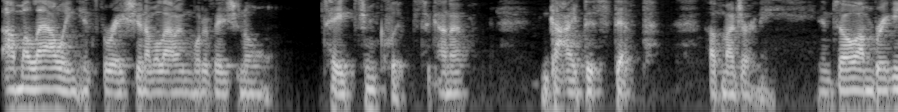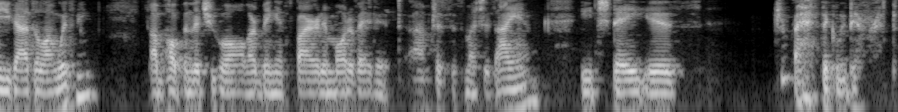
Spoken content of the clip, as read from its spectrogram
I'm allowing inspiration, I'm allowing motivational tapes and clips to kind of guide this step of my journey. And so I'm bringing you guys along with me. I'm hoping that you all are being inspired and motivated um, just as much as I am. Each day is drastically different.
